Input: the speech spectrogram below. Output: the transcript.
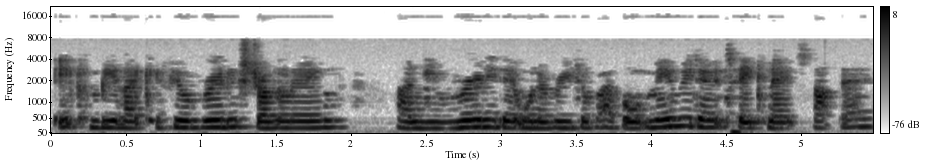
it can be like if you're really struggling and you really don't want to read your Bible, maybe don't take notes that day.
